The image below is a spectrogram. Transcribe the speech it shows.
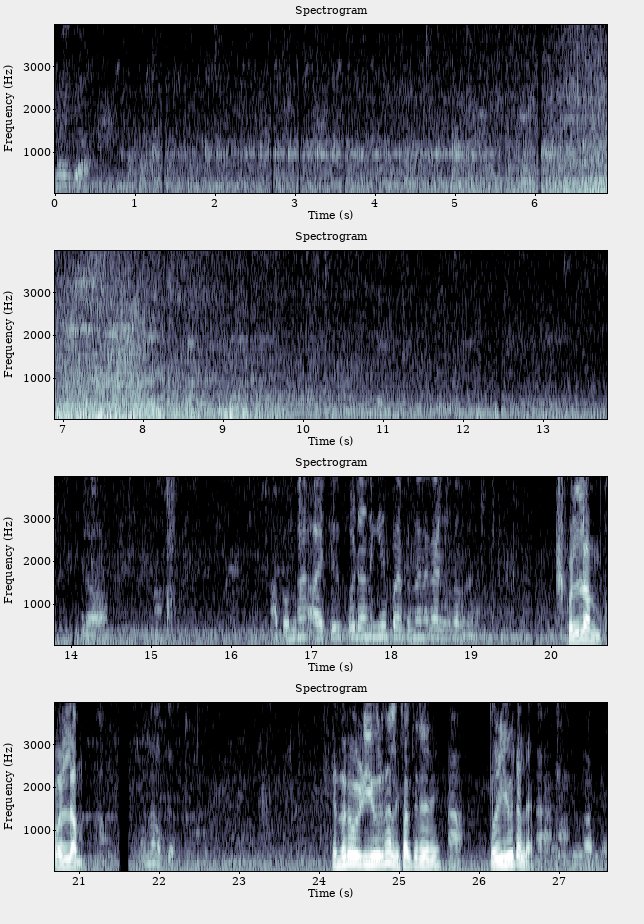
Thank ആ ഹലോ? അപ്പൊ ഒന്ന് അയച്ച് ഇപ്പൊ ഇടുകയാണെങ്കിൽ പെട്ടെന്ന് തന്നെ കാര്യങ്ങൾ നടന്നേനെ. കൊല്ലം കൊല്ലം. ഒന്ന് നോക്ക്. എന്തൊരു ഒഴിയൂരുന്നല്ലേ സ്ഥലത്തിന്റെ പേര്? ആ. ഒഴിയൂരല്ലേ? ആ ഓക്കെ.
